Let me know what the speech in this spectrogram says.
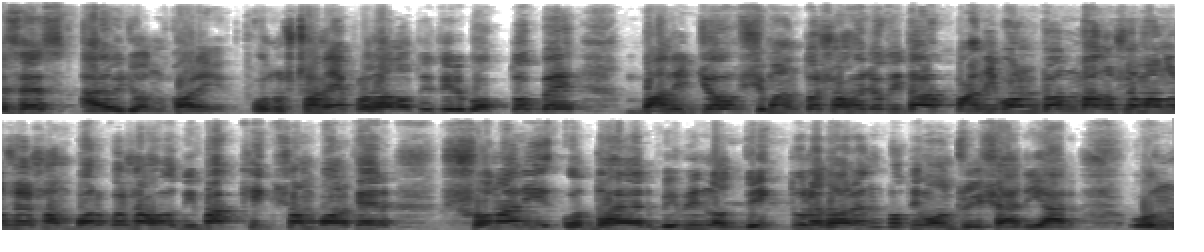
এসএস আয়োজন করে। অনুষ্ঠানে প্রধান অতিথির বক্তব্যে বাণিজ্য, সীমান্ত সহযোগিতা, পানি বন্টন, মানুষে মানুষের সম্পর্ক সহ দ্বিপাক্ষিক সম্পর্কের সোনালী অধ্যায়ের বিভিন্ন দিক তুলে ধরেন প্রতিমন্ত্রী শাহরিয়ার। অন্য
